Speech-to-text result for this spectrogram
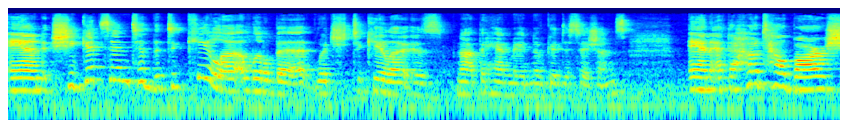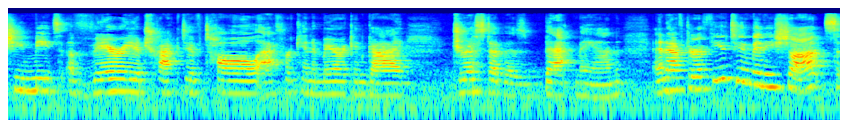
and she gets into the tequila a little bit, which tequila is not the handmaiden of good decisions. And at the hotel bar, she meets a very attractive, tall African American guy dressed up as Batman. And after a few too many shots,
